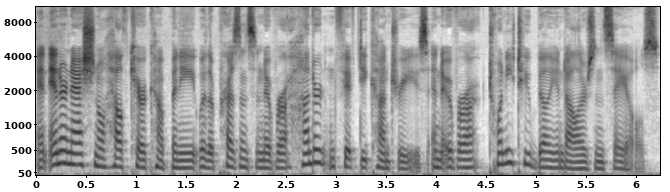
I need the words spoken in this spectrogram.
an international healthcare company with a presence in over 150 countries and over $22 billion in sales.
